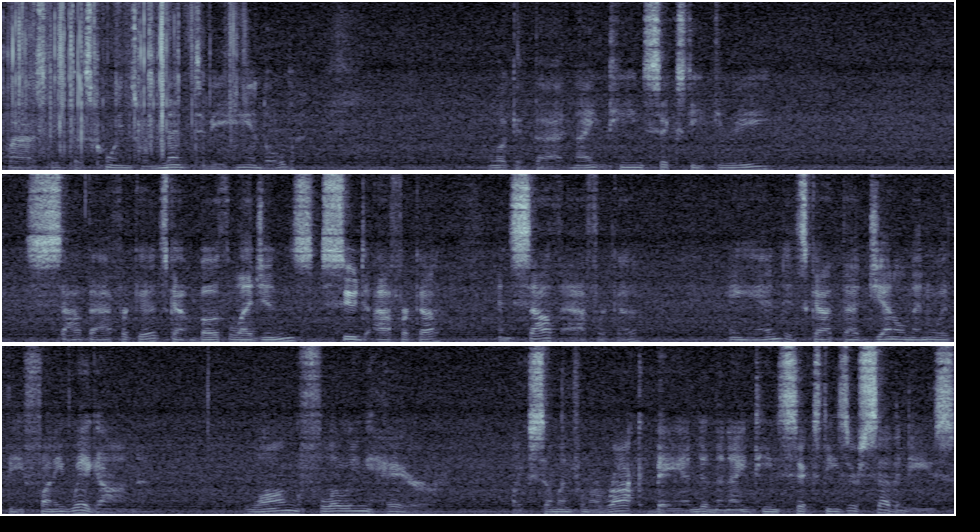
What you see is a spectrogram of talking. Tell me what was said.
plastic because coins were meant to be handled. Look at that, 1963. South Africa. It's got both legends, Suid-Afrika and South Africa. And it's got that gentleman with the funny wig on. Long flowing hair, like someone from a rock band in the 1960s or 70s.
